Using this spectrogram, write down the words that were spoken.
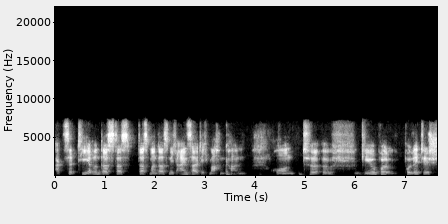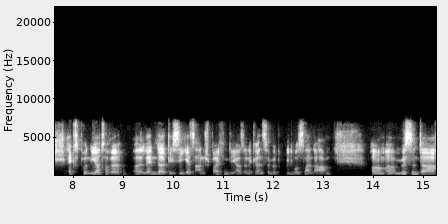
akzeptieren, dass, das, dass man das nicht einseitig machen kann. Und äh, geopolitisch exponiertere äh, Länder, die Sie jetzt ansprechen, die also eine Grenze mit, mit Russland haben, ähm, äh, müssen da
